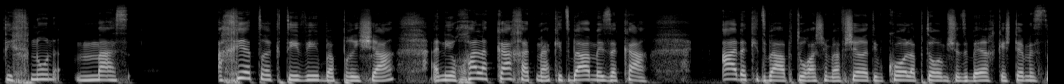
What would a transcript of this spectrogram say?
תכנון מס הכי אטרקטיבי בפרישה, אני אוכל לקחת מהקצבה המזכה עד הקצבה הפטורה שמאפשרת עם כל הפטורים, שזה בערך כ-12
